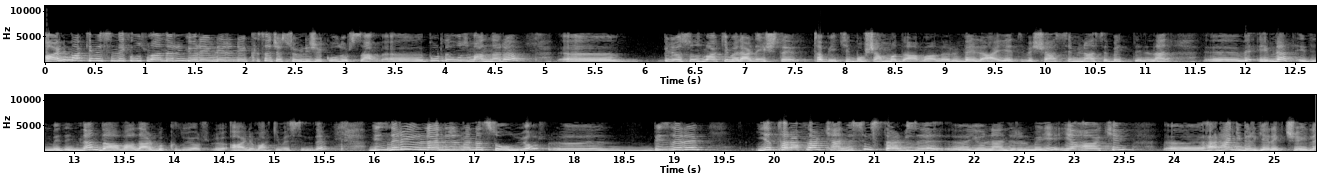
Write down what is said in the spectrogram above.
Aile mahkemesindeki uzmanların görevlerini kısaca söyleyecek olursam, e, burada uzmanlara e, biliyorsunuz mahkemelerde işte tabii ki boşanma davaları, velayet ve şahsi münasebet denilen e, ve evlat edinme denilen davalar bakılıyor e, aile mahkemesinde. Bizlere yönlendirilme nasıl oluyor? E, Bizlere ya taraflar kendisi ister bize e, yönlendirilmeyi ya hakim herhangi bir gerekçeyle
